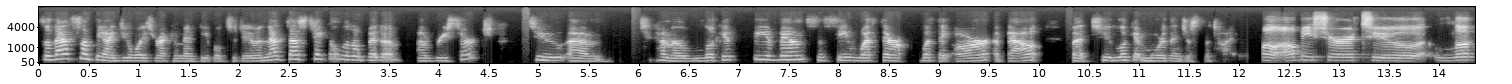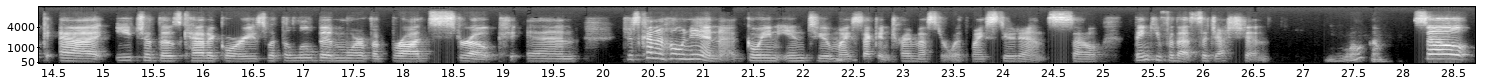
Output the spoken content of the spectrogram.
so that's something I do always recommend people to do, and that does take a little bit of, of research to um, to kind of look at the events and see what they're what they are about, but to look at more than just the title. Well, I'll be sure to look at each of those categories with a little bit more of a broad stroke and just kind of hone in going into my mm-hmm. second trimester with my students. So, thank you for that suggestion. You're welcome. So,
